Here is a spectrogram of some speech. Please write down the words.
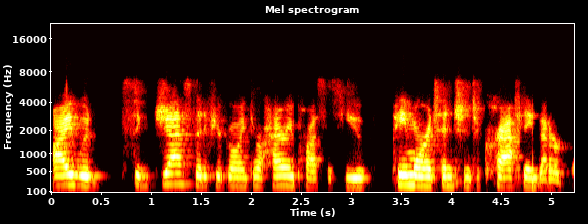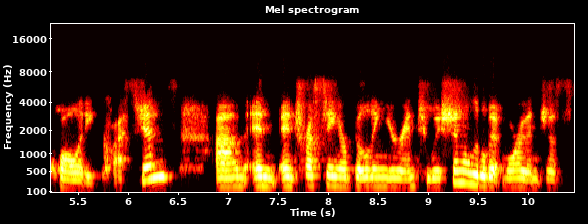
I would suggest that if you're going through a hiring process you pay more attention to crafting better quality questions um, and, and trusting or building your intuition a little bit more than just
